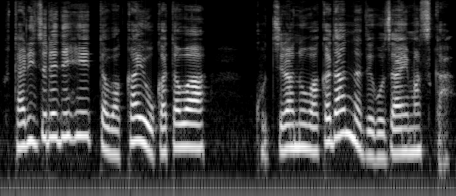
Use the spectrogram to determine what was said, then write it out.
二人連れで入った若いお方はこちらの若旦那でございますか？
